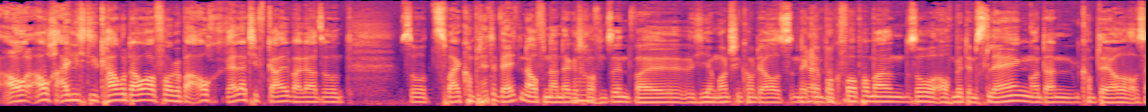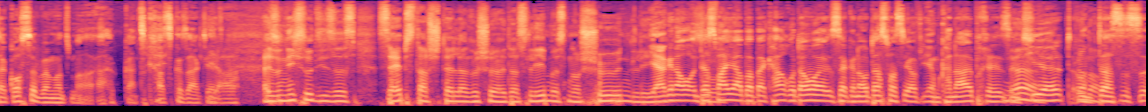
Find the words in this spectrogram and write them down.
auch, auch eigentlich die Caro Dauer Folge war auch relativ geil, weil da so so zwei komplette Welten aufeinander Mhm. getroffen sind, weil hier Monchi kommt ja aus Mecklenburg-Vorpommern so auch mit dem Slang und dann kommt er ja auch aus der Gosse, wenn man es mal äh, ganz krass gesagt jetzt. Ja, also nicht so dieses selbstdarstellerische, das Leben ist nur schön leben. Ja, genau. Und das so. war ja aber bei Caro Dauer ist ja genau das, was sie auf ihrem Kanal präsentiert. Ja, genau. Und das ist, äh,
